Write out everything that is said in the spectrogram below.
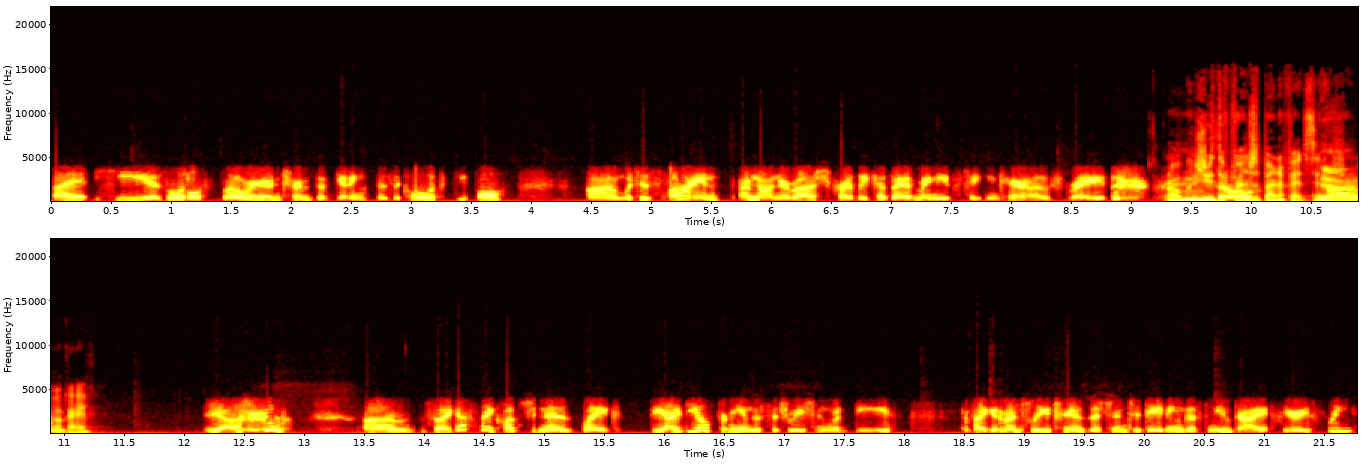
but he is a little slower in terms of getting physical with people, um, which is fine. I'm not in a rush, partly because I have my needs taken care of, right? Oh, because you're the So, friends with benefits. Yeah. um, okay. Yeah. um, so I guess my question is like the ideal for me in this situation would be if I could eventually transition to dating this new guy seriously,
